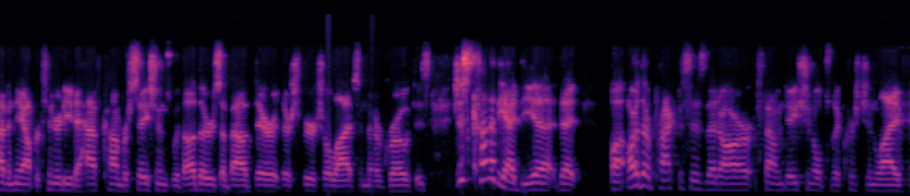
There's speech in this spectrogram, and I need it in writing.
having the opportunity to have conversations with others about their, their spiritual lives and their growth, is just kind of the idea that uh, are there practices that are foundational to the Christian life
